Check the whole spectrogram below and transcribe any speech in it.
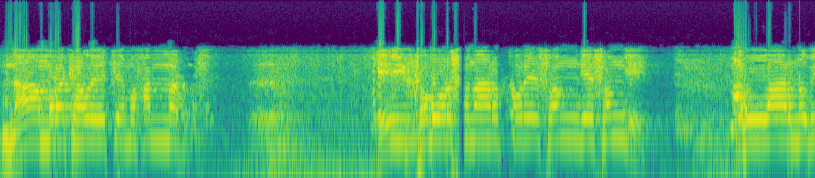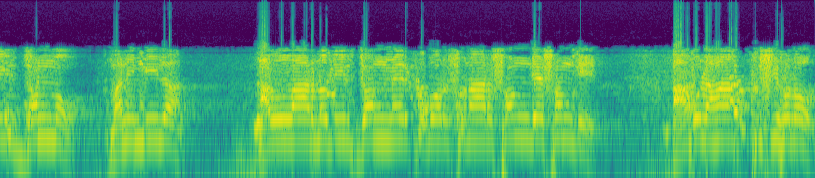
নাম রাখা হয়েছে মোহাম্মদ। এই খবর শোনার পরে সঙ্গে সঙ্গে আল্লাহর নবীর জন্ম মানে মিলা আল্লাহর নবীর জন্মের খবর শোনার সঙ্গে সঙ্গে আবুল খুশি হল।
